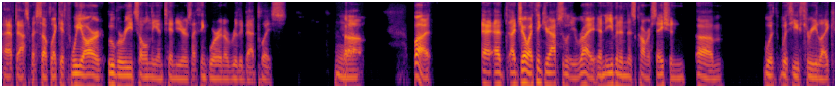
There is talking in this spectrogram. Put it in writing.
I have to ask myself, like, if we are Uber Eats only in ten years, I think we're in a really bad place. Yeah. Uh, but at, at, Joe, I think you're absolutely right. And even in this conversation um, with with you three, like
